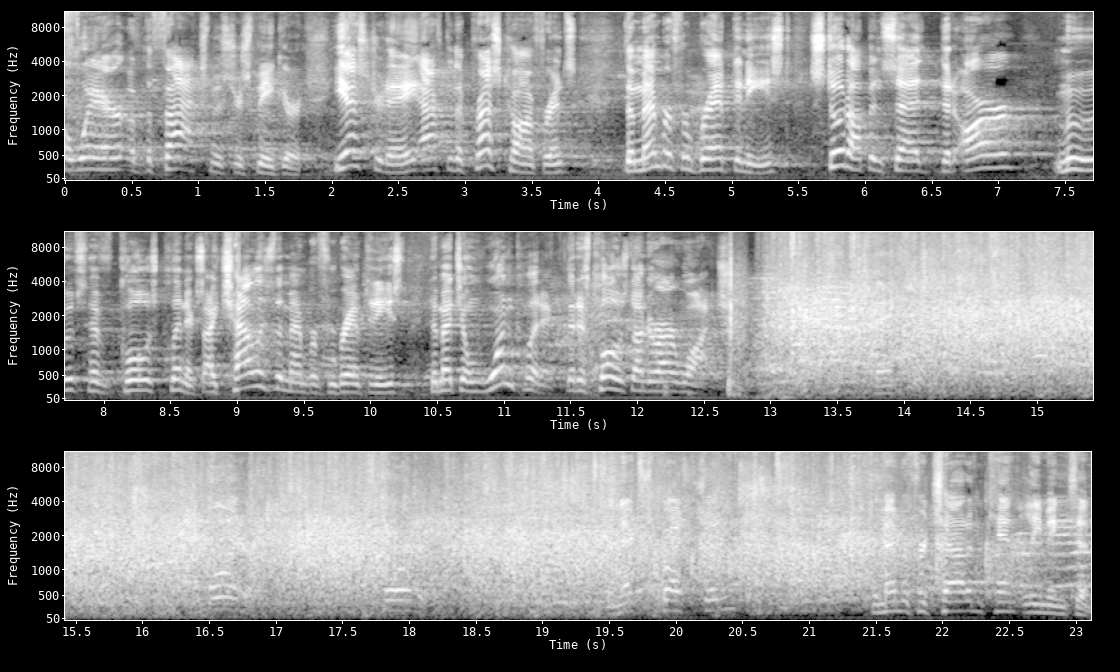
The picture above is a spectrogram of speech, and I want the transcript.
aware of the facts, Mr. Speaker. Yesterday, after the press conference, the member from Brampton East stood up and said that our moves have closed clinics. I challenge the member from Brampton East to mention one clinic that is closed under our watch. Thank you. Order. Order. The next question, the member for Chatham-Kent Leamington.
